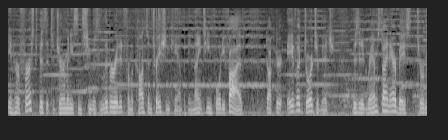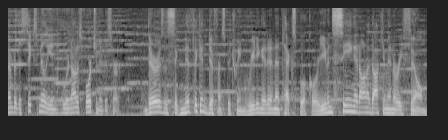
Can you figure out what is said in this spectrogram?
In her first visit to Germany since she was liberated from a concentration camp in 1945, Dr. Eva Djordjevic visited Ramstein Air Base to remember the six million who were not as fortunate as her. There is a significant difference between reading it in a textbook or even seeing it on a documentary film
